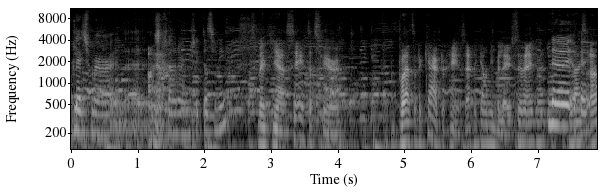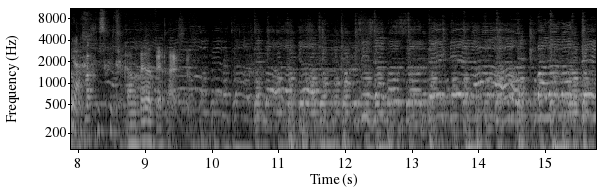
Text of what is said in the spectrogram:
en uh, Oh ja. zigeunermuziek, dat soort dingen. Een beetje ja, 70 sfeer. We praten er keihard doorheen. Dat is eigenlijk helemaal niet beleefd. Zullen we even Nee, oké? Oh, ja, mag- is goed. Gaan we heel even echt luisteren. Je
